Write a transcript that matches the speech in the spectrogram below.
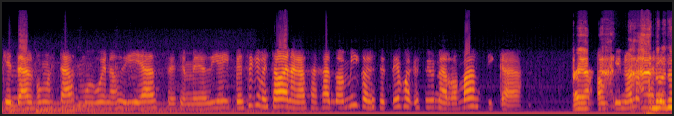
¿Qué tal? ¿Cómo estás? Muy buenos días, este mediodía. Y pensé que me estaban agasajando a mí con este tema, que soy una romántica. Ah, Aunque no lo ah, no, no,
